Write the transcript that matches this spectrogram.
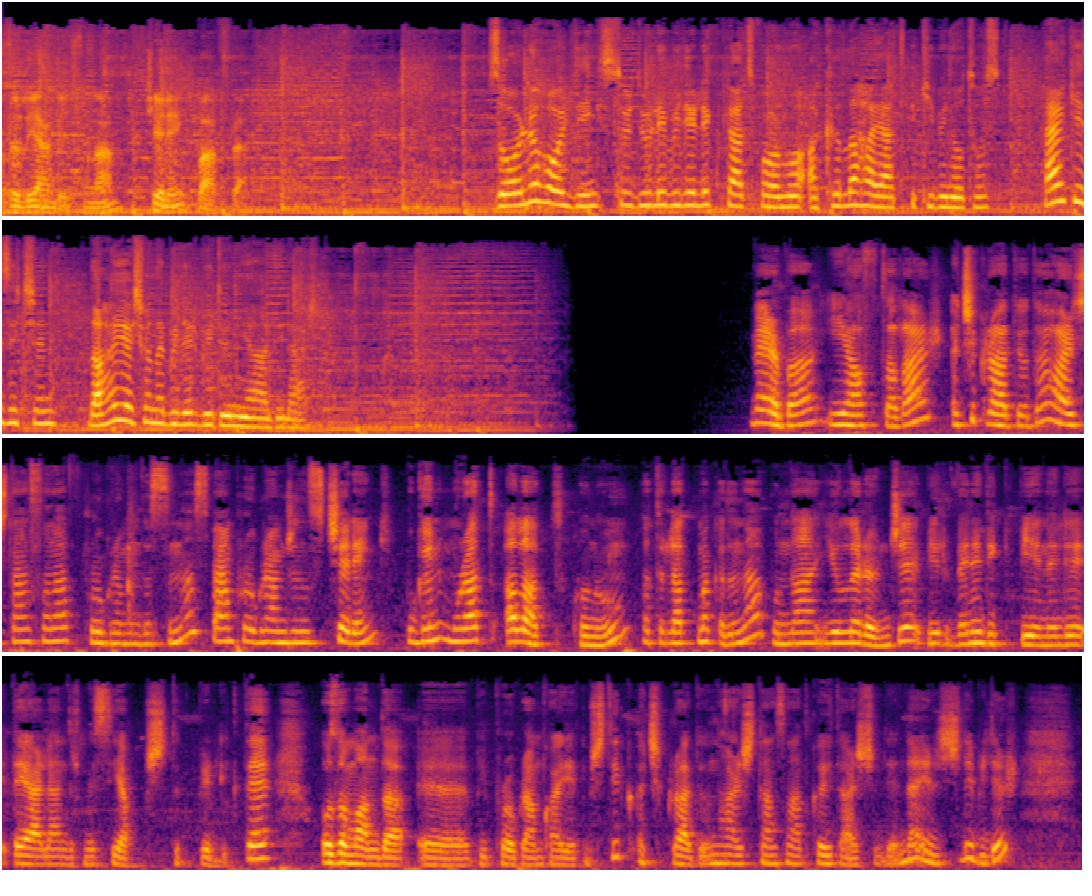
Hazırlayan ve sunan Çelenk Bafra Zorlu Holding Sürdürülebilirlik Platformu Akıllı Hayat 2030, herkes için daha yaşanabilir bir dünya diler. Merhaba, iyi haftalar. Açık Radyo'da Hariçten Sanat programındasınız. Ben programcınız Çelenk. Bugün Murat Alat konuğum. Hatırlatmak adına bundan yıllar önce bir Venedik Bienali değerlendirmesi yapmıştık birlikte. O zaman da e, bir program kaydetmiştik. Açık Radyo'nun Hariçten Sanat kayıt arşivlerinden erişilebilir.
